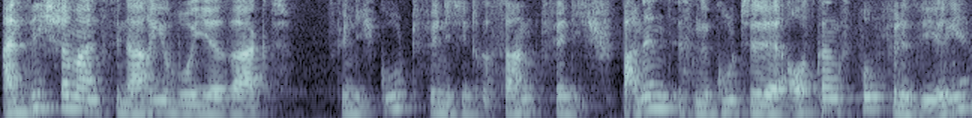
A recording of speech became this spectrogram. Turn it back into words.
an sich schon mal ein Szenario, wo ihr sagt, finde ich gut, finde ich interessant, finde ich spannend, ist eine gute Ausgangspunkt für eine Serie?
